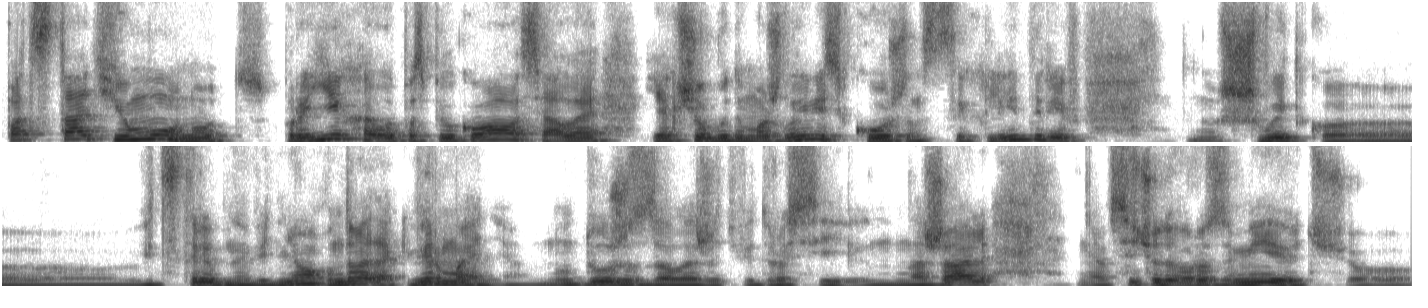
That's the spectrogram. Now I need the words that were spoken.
подстать йому, ну приїхали, поспілкувалися, але якщо буде можливість, кожен з цих лідерів ну, швидко е, відстрибне від нього. Ну давай так, Вірменія ну дуже залежить від Росії. На жаль, всі чудово розуміють, що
